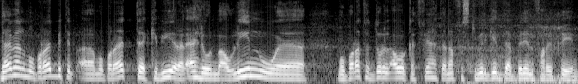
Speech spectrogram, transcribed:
دايما المباريات بتبقى مباريات كبيرة الأهلي والمقاولين ومباراة الدور الأول كانت فيها تنافس كبير جدا بين الفريقين.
